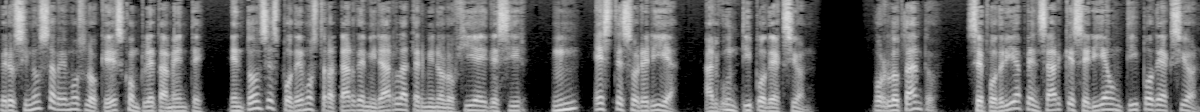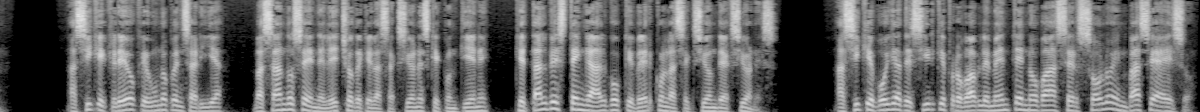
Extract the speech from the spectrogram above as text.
Pero si no sabemos lo que es completamente, entonces podemos tratar de mirar la terminología y decir, mm, es tesorería, algún tipo de acción. Por lo tanto, se podría pensar que sería un tipo de acción. Así que creo que uno pensaría, basándose en el hecho de que las acciones que contiene, que tal vez tenga algo que ver con la sección de acciones. Así que voy a decir que probablemente no va a ser solo en base a eso.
